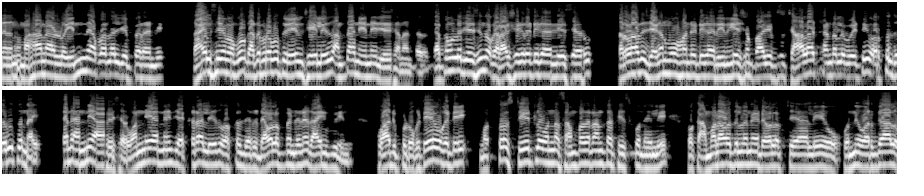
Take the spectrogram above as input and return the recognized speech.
నేను మహానాడులో ఎన్ని అబద్ధాలు చెప్పారండి? రాయలసీమకు గత ప్రభుత్వం ఏం చేయలేదు అంతా నేనే చేశానంటారు. గతంలో చేసింది ఒక రాజశేఖర రెడ్డి గారు చేశారు. తర్వాత జగన్మోహన్ రెడ్డి గారు ఇరిగేషన్ ప్రాజెక్ట్స్ చాలా టెండర్లు పెట్టి వర్కులు జరుగుతున్నాయి. కానీ అన్ని ఆపేశారు. వన్ ఇయర్ నుంచి ఎక్కడా లేదు వర్కులు దగ్గర డెవలప్మెంట్ అనేది ఆగిపోయింది. వారు ఇప్పుడు ఒకటే ఒకటి మొత్తం స్టేట్లో ఉన్న సంపదనంతా తీసుకుని వెళ్ళి ఒక అమరావతిలోనే డెవలప్ చేయాలి కొన్ని వర్గాలు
